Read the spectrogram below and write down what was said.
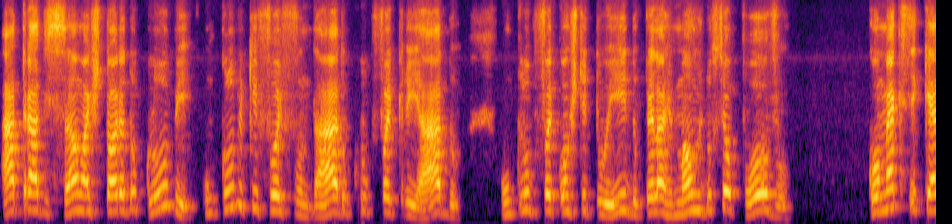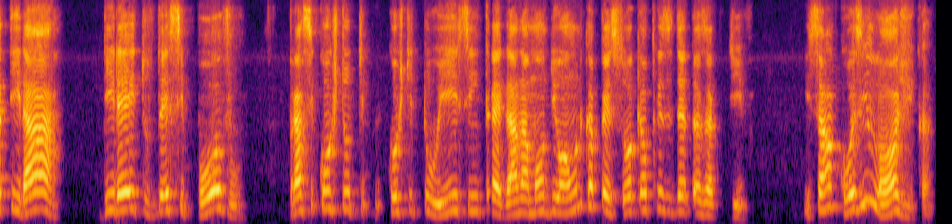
a tradição, a história do clube. Um clube que foi fundado, um clube que foi criado, um clube que foi constituído pelas mãos do seu povo. Como é que se quer tirar direitos desse povo para se constituir, se entregar na mão de uma única pessoa, que é o presidente executivo? Isso é uma coisa ilógica.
